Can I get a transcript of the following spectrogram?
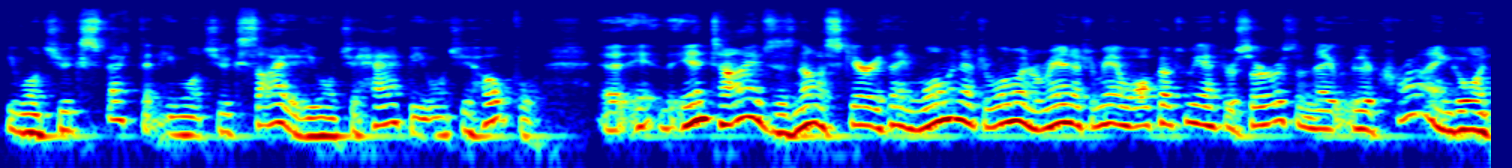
He wants you expectant. He wants you excited. He wants you happy. He wants you hopeful. Uh, in, end times is not a scary thing. Woman after woman or man after man walk up to me after a service and they, they're crying going,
